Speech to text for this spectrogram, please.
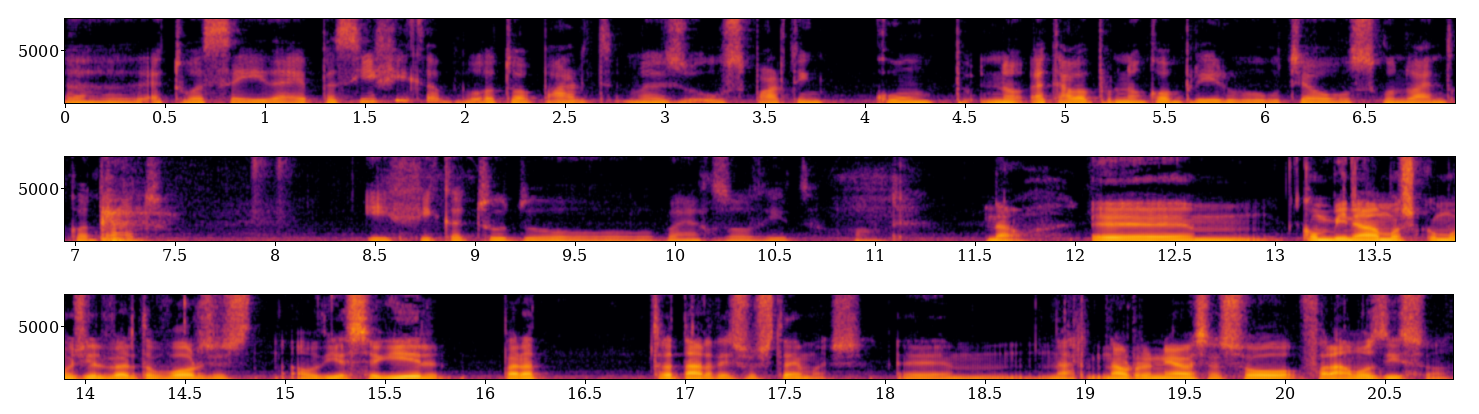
Eh, a tua saída é pacífica, pela tua parte, mas o Sporting cumpre- não- acaba por não cumprir o, teu segundo ano de contrato e fica tudo bem resolvido? Não. Eh, combinamos com o Gilberto Borges ao dia seguir para tratar desses temas. Eh, na, na reunião essa só falámos disso.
